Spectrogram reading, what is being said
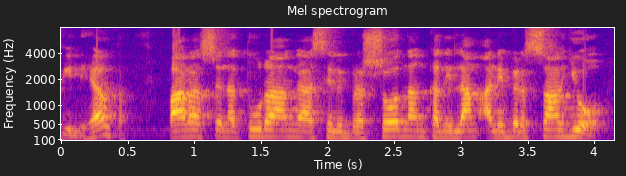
PhilHealth para sa naturang uh, selebrasyon ng kanilang anibersaryo.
